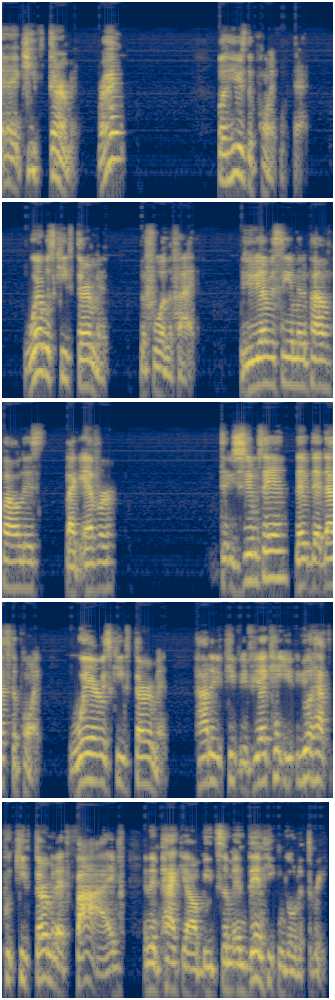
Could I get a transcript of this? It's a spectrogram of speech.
and Keith Thurman, right? But here's the point with that. Where was Keith Thurman before the fight? Did you ever see him in the pound for pound list? Like ever? Did you see what I'm saying? That, that, that's the point. Where is Keith Thurman? How do you keep if you can't you you'll have to put Keith Thurman at five and then Pacquiao beats him and then he can go to three.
